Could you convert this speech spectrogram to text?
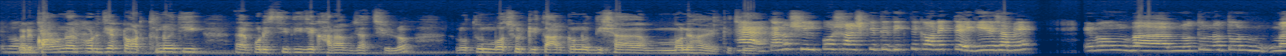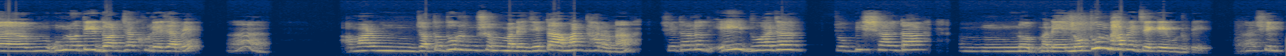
মানে করোনার পর হ্যাঁ। যে একটা অর্থনৈতিক পরিস্থিতি যে খারাপ যাচ্ছিল নতুন বছর কি তার কোনো দিশা মনে হয় কিছু? হ্যাঁ কারণ শিল্প সংস্কৃতির দিক থেকে অনেকটা এগিয়ে যাবে এবং নতুন নতুন উন্নতির দরজা খুলে যাবে হ্যাঁ? আমার যতদূর মানে যেটা আমার ধারণা সেটা হলো এই দু হাজার চব্বিশ সালটা মানে নতুন ভাবে জেগে উঠবে শিল্প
